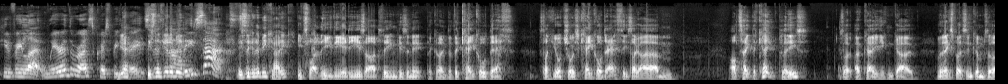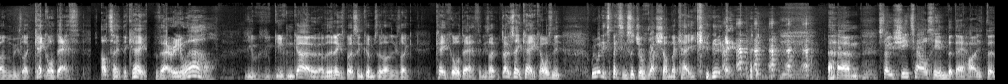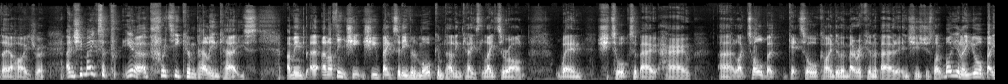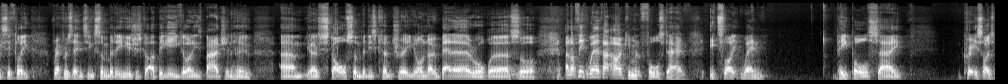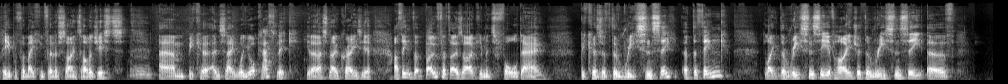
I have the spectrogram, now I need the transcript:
you'd be like, where are the Rice Krispie Yeah, treats? is there gonna be- party sucks. Is there going to be cake? It's like the the Eddie Izzard thing, isn't it? The kind of the cake or death. It's like your choice, cake or death. He's like, um, I'll take the cake, please. He's like, okay, you can go. And the next person comes along and he's like, cake or death. I'll take the cake. Very well. You you can go. And the next person comes along and he's like, cake or death. And he's like, don't say cake. I wasn't. We weren't expecting such a rush on the cake. So she tells him that they're that they are Hydra, and she makes a you know a pretty compelling case. I mean, uh, and I think she she makes an even more compelling case later on when she talks about how. Uh, like Talbot gets all kind of American about it, and she's just like, "Well, you know, you're basically representing somebody who's just got a big eagle on his badge and who, um, you know, stole somebody's country. You're no better or worse." Or, and I think where that argument falls down, it's like when people say criticize people for making fun of Scientologists um, because and saying, "Well, you're Catholic," you know, that's no crazier. I think that both of those arguments fall down because of the recency of the thing, like the recency of Hydra, the recency of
